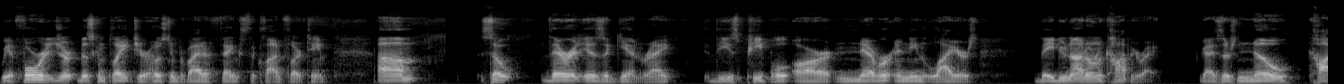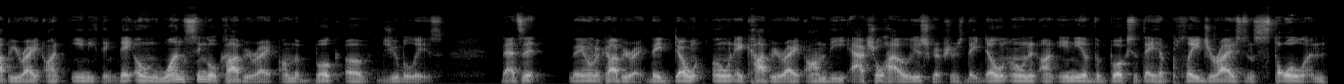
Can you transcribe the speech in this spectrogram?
We have forwarded your, this complaint to your hosting provider. Thanks, the Cloudflare team. Um, so there it is again, right? These people are never ending liars. They do not own a copyright. Guys, there's no copyright on anything. They own one single copyright on the Book of Jubilees. That's it. They own a copyright. They don't own a copyright on the actual HalleluYAH scriptures. They don't own it on any of the books that they have plagiarized and stolen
